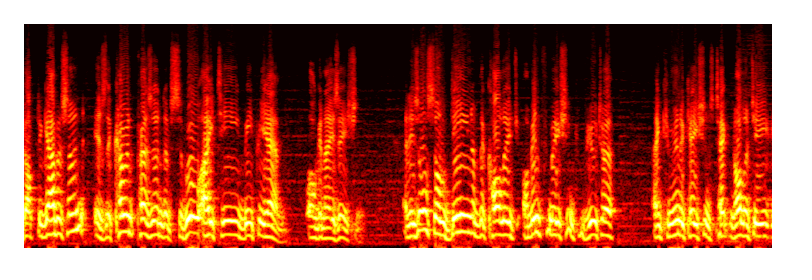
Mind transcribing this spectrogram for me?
Dr. Gabison is the current president of Cebu IT BPM organization, and is also Dean of the College of Information, Computer, and Communications Technology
